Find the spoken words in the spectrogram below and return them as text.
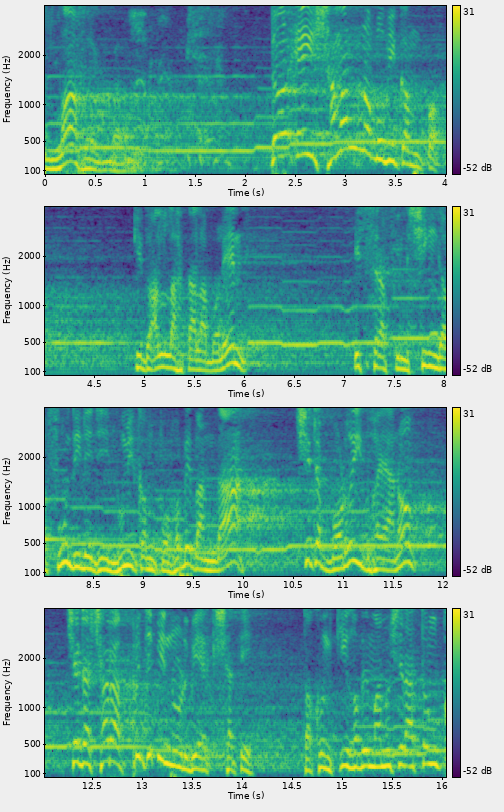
আল্লাহ তো এই সামান্য ভূমিকম্প, কিন্তু আল্লাহ তালা বলেন, ইসরাফিল সিঙ্গা ফু দিলে যে ভূমিকম্প হবে বান্দা, সেটা বড়ই ভয়ানক, সেটা সারা পৃথিবী নড়বে একসাথে। তখন কি হবে মানুষের আতঙ্ক?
